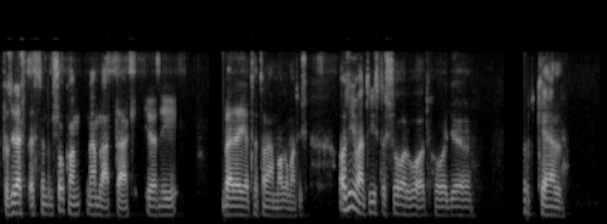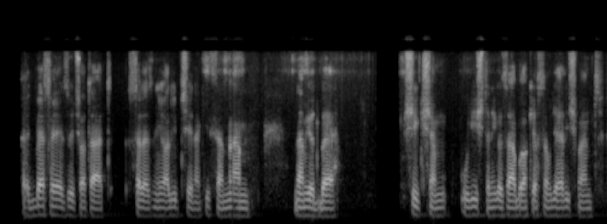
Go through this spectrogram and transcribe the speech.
Hát azért ezt, ezt szerintem sokan nem látták jönni, beleértve talán magamat is. Az nyilván tiszta sor volt, hogy, hogy kell egy befejező csatát szerezni a Lipcsének, hiszen nem, nem jött be Sik sem úgy Isten igazából, aki aztán ugye el is ment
